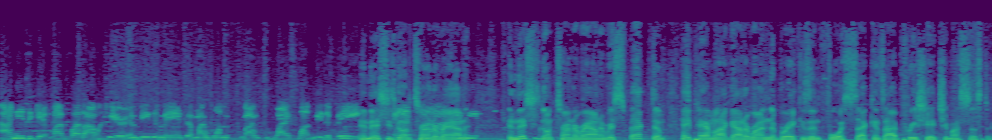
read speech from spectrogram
I need to get my butt out here and be the man that my, woman, my wife want me to be. And then she's it's to turn around, need- and then she's going to turn around and respect him. Hey, Pamela, I got to run. The break is in four seconds. I appreciate you, my sister.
